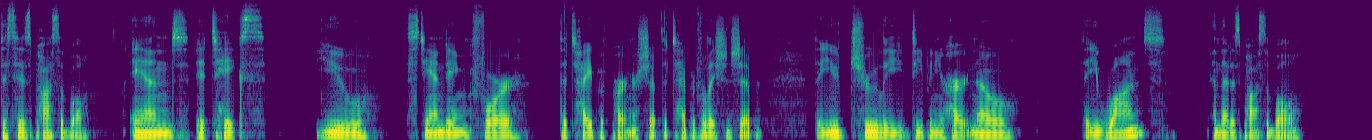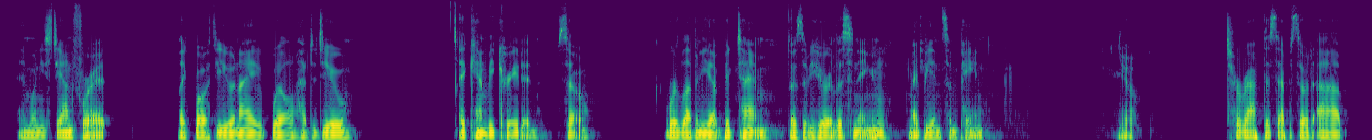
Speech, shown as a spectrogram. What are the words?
this is possible. And it takes you standing for the type of partnership, the type of relationship that you truly, deep in your heart, know that you want and that is possible. And when you stand for it, like both you and I will had to do, it can be created. So we're loving you up big time. Those of you who are listening mm. might be in some pain. Yeah. To wrap this episode up,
